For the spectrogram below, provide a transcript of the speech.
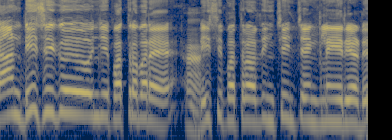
ಯಾನ್ ಡಿ ಸಿಗ್ ಒಂಜಿ ಪತ್ರ ಬರೆ. ಡಿ ಸಿ ಪತ್ರ ಅದು ಇಂಚೆ ಇಂಚೆ ಎಂಕ್ಲ ಏರಿಯಾಡ್.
